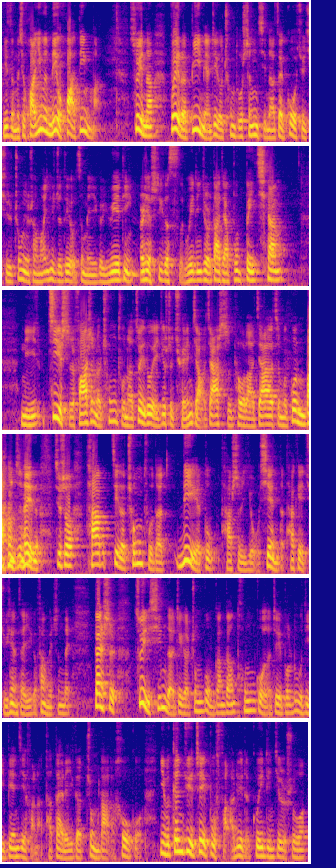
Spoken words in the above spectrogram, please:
你怎么去划？因为没有划定嘛，所以呢，为了避免这个冲突升级呢，在过去其实中印双方一直都有这么一个约定，而且是一个死规定，就是大家不背枪。你即使发生了冲突呢，最多也就是拳脚加石头了，加什么棍棒之类的，就说它这个冲突的烈度它是有限的，它可以局限在一个范围之内。但是最新的这个中共刚刚通过的这部陆地边界法呢，它带来一个重大的后果，因为根据这部法律的规定，就是说。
